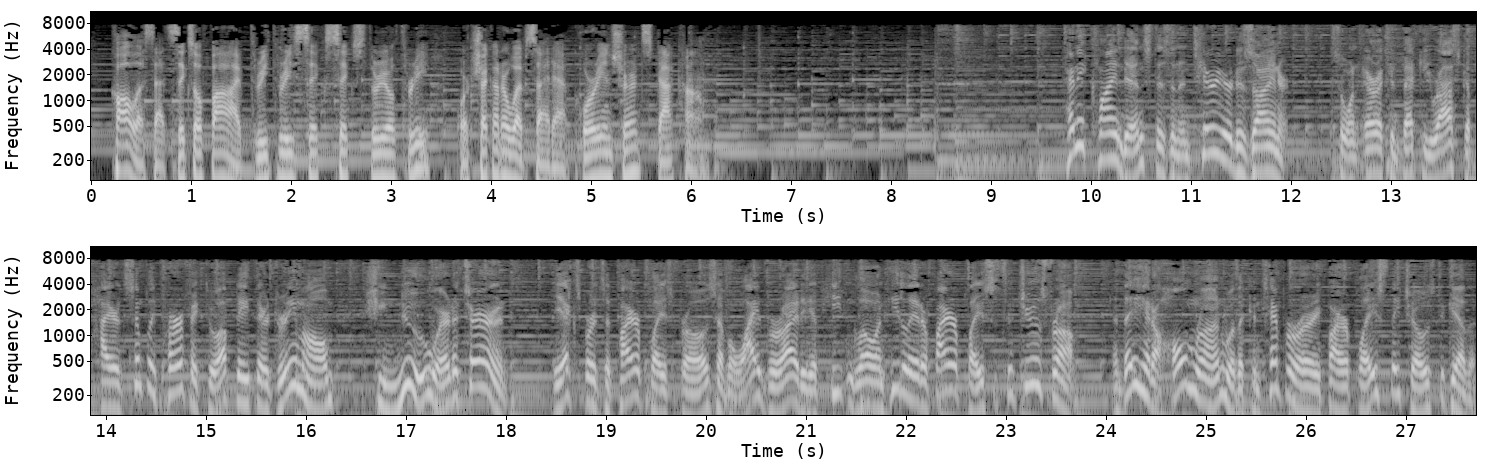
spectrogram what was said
Call us at 605-336-6303 or check out our website at coreyinsurance.com. Penny Kleindienst is an interior designer. So when Eric and Becky Roskop hired Simply Perfect to update their dream home, she knew where to turn. The experts at Fireplace Pros have a wide variety of Heat and Glo and Heatilator fireplaces to choose from. And they hit a home run with a contemporary fireplace they chose together.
